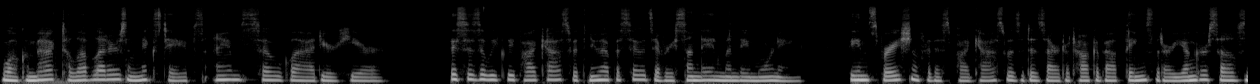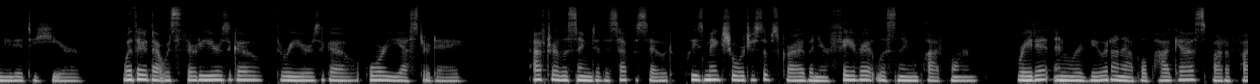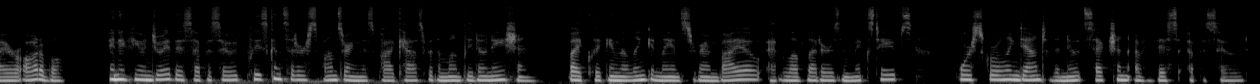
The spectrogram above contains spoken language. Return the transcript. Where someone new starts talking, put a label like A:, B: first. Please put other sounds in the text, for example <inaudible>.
A: Welcome back to Love Letters and Mixtapes. I am so glad you're here. This is a weekly podcast with new episodes every Sunday and Monday morning. The inspiration for this podcast was a desire to talk about things that our younger selves needed to hear, whether that was 30 years ago, three years ago, or yesterday. After listening to this episode, please make sure to subscribe on your favorite listening platform. Rate it and review it on Apple Podcasts, Spotify, or Audible. And if you enjoyed this episode, please consider sponsoring this podcast with a monthly donation by clicking the link in my Instagram bio at Love Letters and Mixtapes or scrolling down to the notes section of this episode.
